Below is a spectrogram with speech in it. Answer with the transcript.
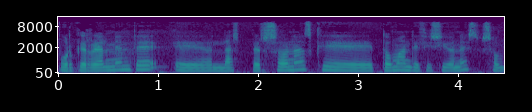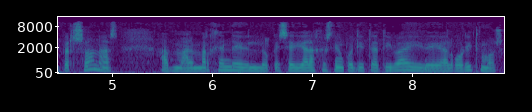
porque realmente eh, las personas que toman decisiones son personas al margen de lo que sería la gestión cuantitativa y de algoritmos.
